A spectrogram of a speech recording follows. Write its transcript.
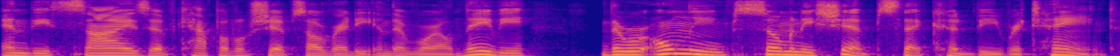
and the size of capital ships already in the Royal Navy, there were only so many ships that could be retained.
